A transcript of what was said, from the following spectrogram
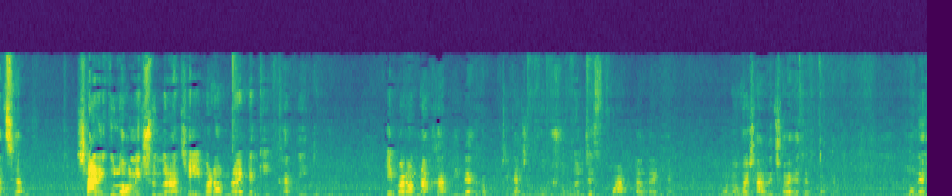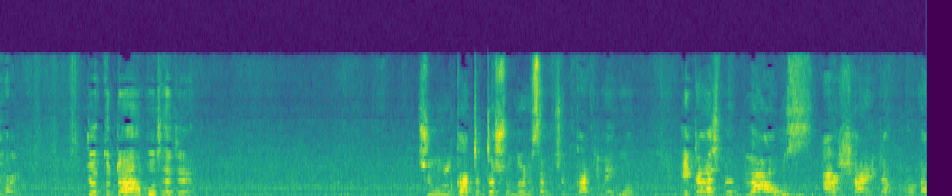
আচ্ছা শাড়িগুলো অনেক সুন্দর। আছে এবার আমরা এটা কি? খাদ্যি এবার আমরা খাদ্যি দেখাবো, ঠিক আছে? খুব সুন্দর জাস্ট পাটটা দেখেন। মনে হয় সাড়ে ছয় হাজার টাকা। মনে হয়, যতটা বোঝা যায়। চুল কাটাটা সুন্দর হয়েছে, আমি চুল কাটি নাই গো। এটা আসবে ব্লাউজ আর শাড়িটা পুরোটা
